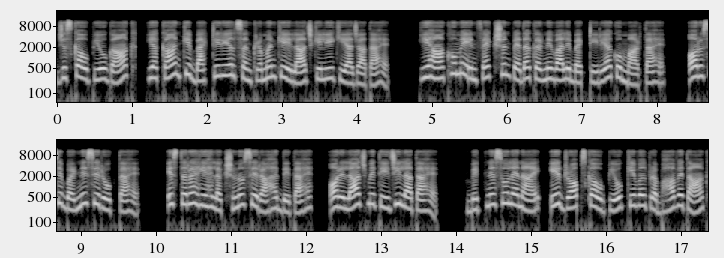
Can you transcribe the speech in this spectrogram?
जिसका उपयोग आँख या कान के बैक्टीरियल संक्रमण के इलाज के लिए किया जाता है। यह आँखों में इन्फेक्शन पैदा करने वाले बैक्टीरिया को मारता है और उसे बढ़ने से रोकता है। इस तरह यह लक्षणों से राहत देता है और इलाज में तेज़ी लाता है। Betnesol N eye ear drops का उपयोग केवल प्रभावित आँख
